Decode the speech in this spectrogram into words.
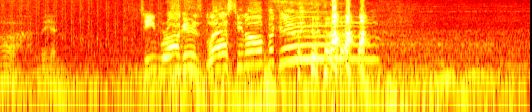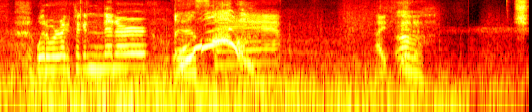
Oh man. Team Rocket is blasting off again! When we're a chicken dinner. Yeah. I did it. oh. Shh.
